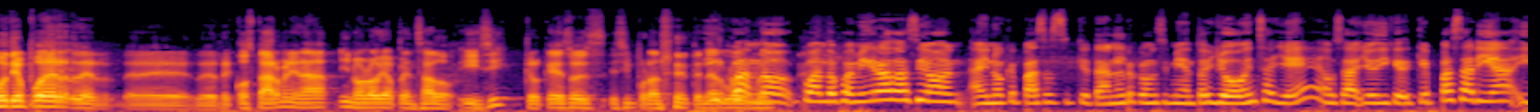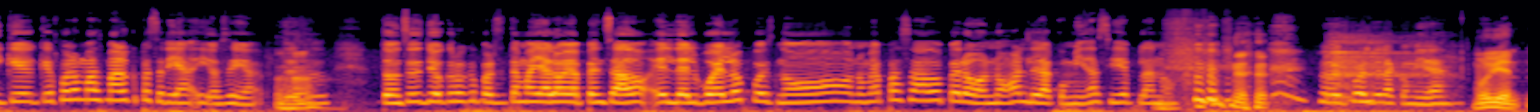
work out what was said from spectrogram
hubo tiempo de, recostarme ni nada y no lo había pensado. Y sí, creo que eso es, importante tenerlo. Y cuando, cuando fue mi graduación, ahí no que pasa, que te dan el reconocimiento, yo ensayé, o sea, yo dije, ¿qué pasaría? ¿Y qué, qué fue lo más malo que pasaría? Y o sea, entonces yo creo que por ese tema ya lo había pensado. El del vuelo, pues no, no me ha pasado, pero no, el de la comida sí de plano. me voy por el de la comida. Muy bien.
